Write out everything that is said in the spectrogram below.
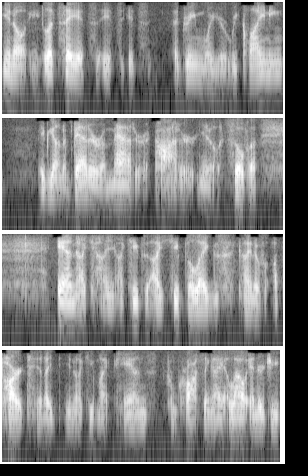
you know, let's say it's it's it's a dream where you're reclining maybe on a bed or a mat or a cot or you know a sofa. And I, I I keep I keep the legs kind of apart and I you know I keep my hands from crossing. I allow energy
